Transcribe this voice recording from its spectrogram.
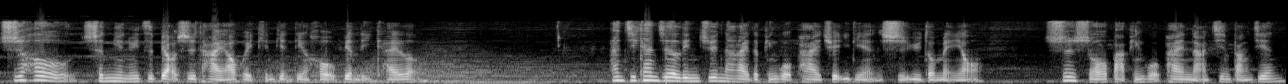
之后，成年女子表示她也要回甜点店后，便离开了。韩吉看着邻居拿来的苹果派，却一点食欲都没有，顺手把苹果派拿进房间，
